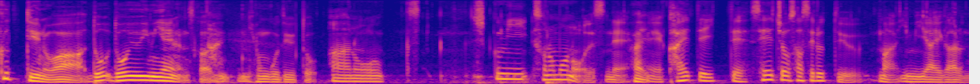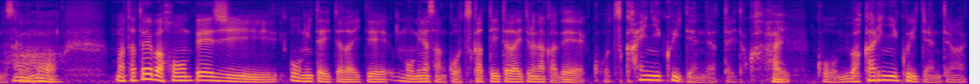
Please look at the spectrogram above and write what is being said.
クっていうのはどうどういう意味合いなんですか、はい。日本語で言うと。あのす仕組みそのものをですね、はい。えー変えていって成長させるっていう、まあ、意味合いがあるんですけどもあまあ、例えばホームページを見ていただいてもう皆さんこう使っていただいている中でこう使いにくい点であったりとかはいこう分かりにくい点っていうのは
